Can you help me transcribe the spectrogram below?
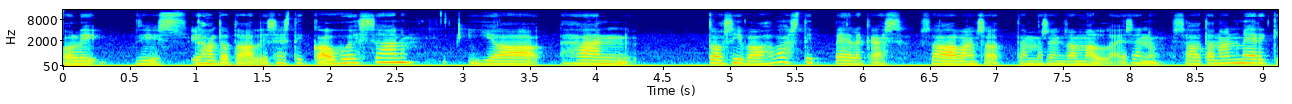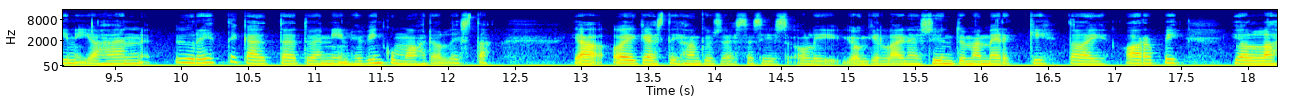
oli siis ihan totaalisesti kauhuissaan ja hän tosi vahvasti pelkäs saavansa tämmöisen samanlaisen saatanan merkin ja hän yritti käyttäytyä niin hyvin kuin mahdollista. Ja oikeastihan kyseessä siis oli jonkinlainen syntymämerkki tai arpi, jolla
